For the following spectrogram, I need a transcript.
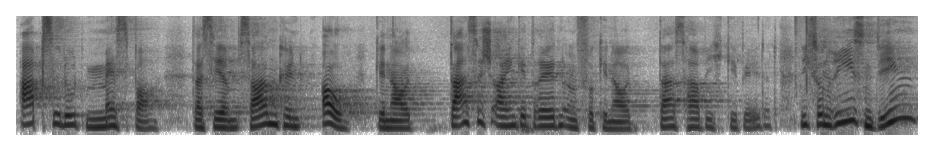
absolut messbar, dass ihr sagen könnt, oh, genau das ist eingetreten und für genau das habe ich gebetet. Nicht so ein Riesending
